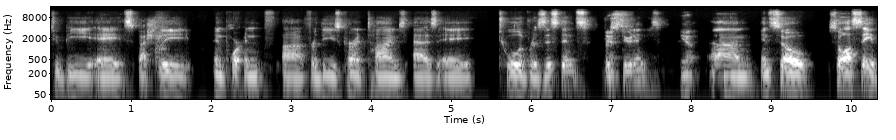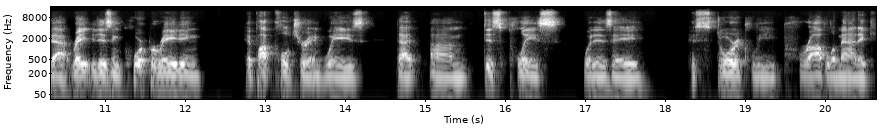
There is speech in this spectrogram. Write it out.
to be a especially important uh, for these current times as a tool of resistance for Yes. students Yep. um, and so so i'll say that right it is incorporating hip hop culture in ways that um, displace what is a historically problematic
